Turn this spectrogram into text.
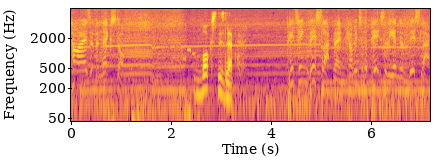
tyres at the next stop. Box this lap. Pitting this lap then. Come into the pits at the end of this lap.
